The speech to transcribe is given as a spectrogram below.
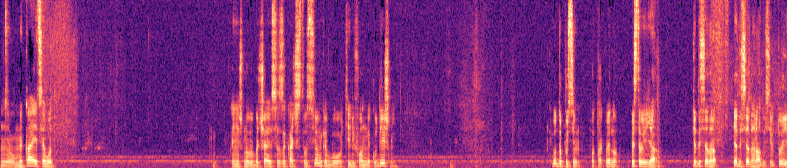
вмикається. От, Звісно, вибачаюся за качество зйомки, бо телефон никудишній. От, допустим, отак видно. Виставив я 50, град... 50 градусів. Тобто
